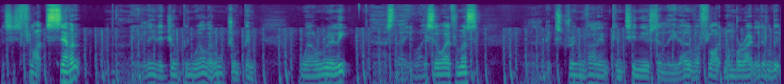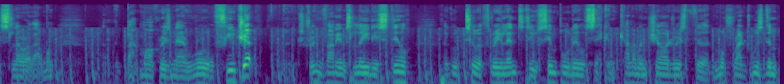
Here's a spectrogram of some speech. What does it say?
This is flight seven. The leader jumping well, they're all jumping well really as they race away from us. And Extreme Valiant continues to lead. Over flight number 8 a little bit slower at that one. The back marker is now Royal Future. Extreme Valiant's lead is still a good two or three lengths to Simple Deal second. Callum N. Charger is third. Muffraj Wisdom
